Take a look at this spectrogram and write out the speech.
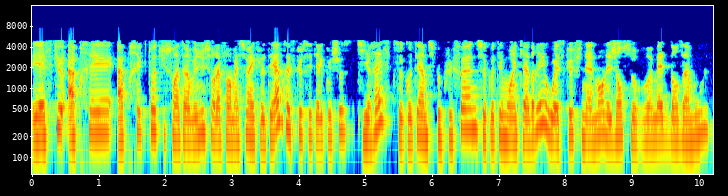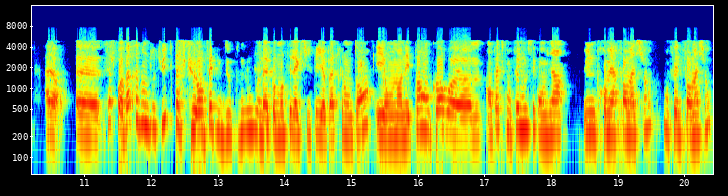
Et est-ce que après, après que toi tu sois intervenu sur la formation avec le théâtre, est-ce que c'est quelque chose qui reste, ce côté un petit peu plus fun, ce côté moins cadré, ou est-ce que finalement les gens se remettent dans un moule? Alors, euh, ça je pourrais pas te répondre tout de suite parce que en fait, nous on a commencé l'activité il y a pas très longtemps et on n'en est pas encore. Euh, en fait, ce qu'on fait nous, c'est qu'on vient une première formation, on fait une formation,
